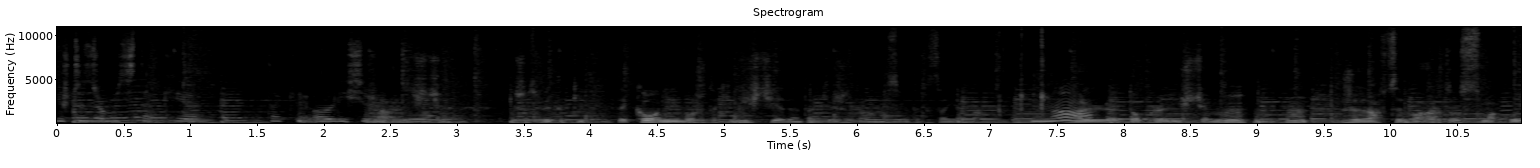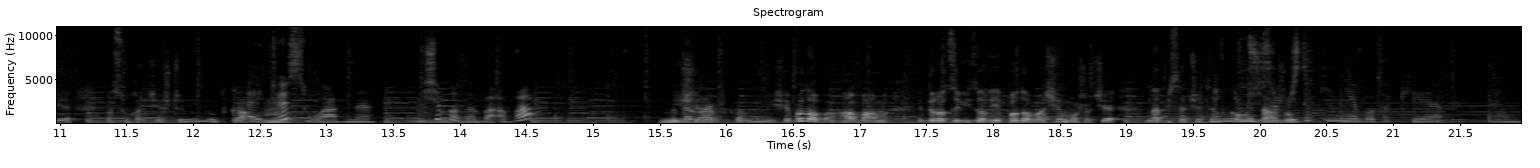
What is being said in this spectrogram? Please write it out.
jeszcze zrobić takie, takie o liście, żeby A, było... liście. Jeszcze sobie taki, te koni, może taki liść jeden takie, że tam sobie tak zajada. No. Ale dobre liście, mm, mm, mm. żyrawce bardzo smakuje. No słuchajcie, jeszcze minutka. Ej, to Mm. jest ładne. Mi się podoba, a wam? Mi się podoba? na przykład, mi się podoba. A wam, drodzy widzowie, podoba się? Możecie napisać o tym w nie komentarzu. zrobić takie niebo, takie... ten...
